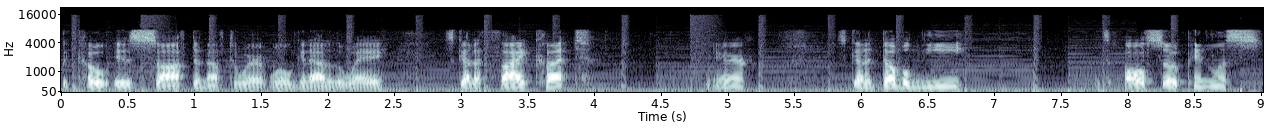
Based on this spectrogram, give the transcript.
The coat is soft enough to where it will get out of the way. It's got a thigh cut there. It's got a double knee. It's also pinless.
